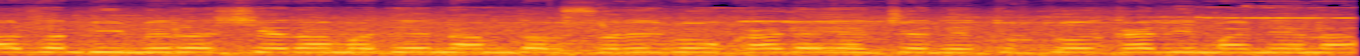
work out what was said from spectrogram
आज आम्ही मिरज शहरामध्ये नामदार सुरेशभाऊ खाडे यांच्या नेतृत्वाखाली मान्य ना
